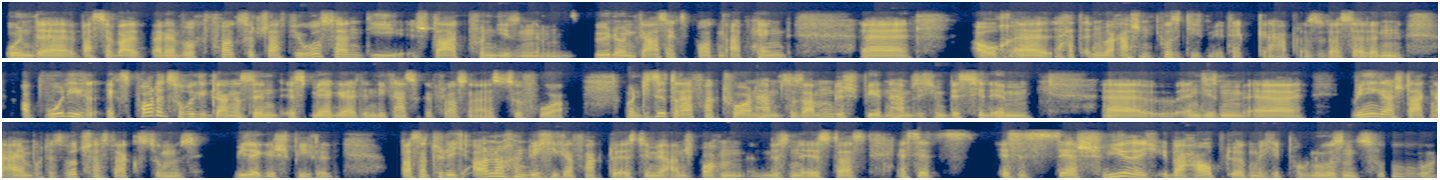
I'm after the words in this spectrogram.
Und äh, was ja bei einer Volkswirtschaft wie Russland, die stark von diesen Öl- und Gasexporten abhängt, äh, auch äh, hat einen überraschend positiven Effekt gehabt. Also dass er dann, obwohl die Exporte zurückgegangen sind, ist mehr Geld in die Kasse geflossen als zuvor. Und diese drei Faktoren haben zusammengespielt und haben sich ein bisschen im äh, in diesem äh, weniger starken Einbruch des Wirtschaftswachstums wiedergespiegelt. Was natürlich auch noch ein wichtiger Faktor ist, den wir ansprechen müssen, ist, dass es jetzt es ist sehr schwierig, überhaupt irgendwelche Prognosen zu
